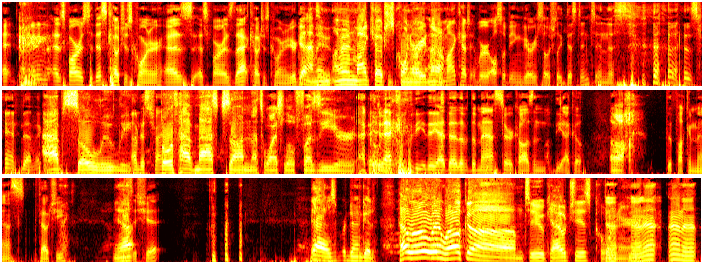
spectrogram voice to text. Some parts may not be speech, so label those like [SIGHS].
I'm getting as far as to this couch's corner as as far as that couch's corner. You're Yeah, getting I'm in, to. I'm in my couch's corner right I'm now. on my couch. We're also being very socially distant in this [LAUGHS] this pandemic. Absolutely. I'm just trying. Both have masks on, and that's why it's a little fuzzy or [LAUGHS] echoey. the, the, yeah, the, the the masks are causing the echo. Ugh. The fucking mask, Fauci, Yeah. piece of shit. [LAUGHS] Yeah, it's- we're doing good. Hello and welcome to Couch's Corner. Dun-na-na-na-na.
